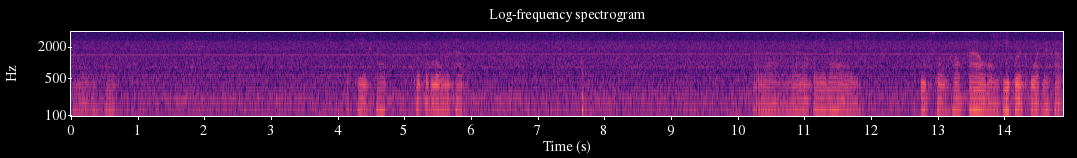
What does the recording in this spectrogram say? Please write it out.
อะไรนะครับ โอเคครับ กดตกลงนะครับแล้วเราก็จะได้รูปทรงคร่าวๆของที่เปิดขวดนะครับ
